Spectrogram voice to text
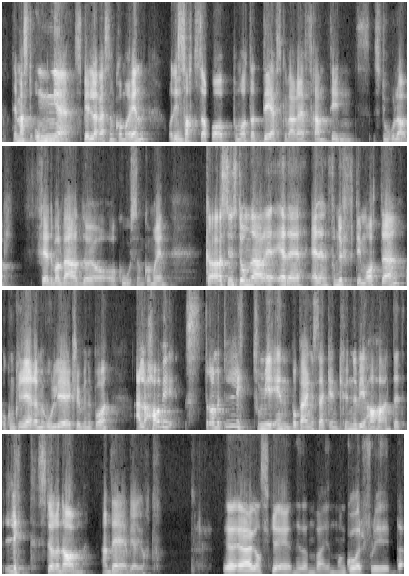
det er mest unge spillere som kommer inn, og de Mm. satser på, på en måte at det skal være fremtidens storlag. Fede Valverde og, og co. som kommer inn. Hva syns du om det? her? Er- det, er det en fornuftig måte å konkurrere med oljeklubbene på? Eller har vi strammet litt for mye inn på pengesekken? Kunne vi ha hentet litt større navn enn det vi har gjort? Jeg er ganske enig i den veien man går, fordi det,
